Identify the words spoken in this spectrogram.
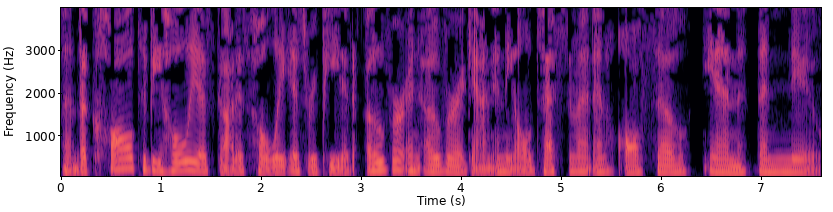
Uh, the call to be holy as God is holy is repeated over and over again in the Old Testament and also in the New.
